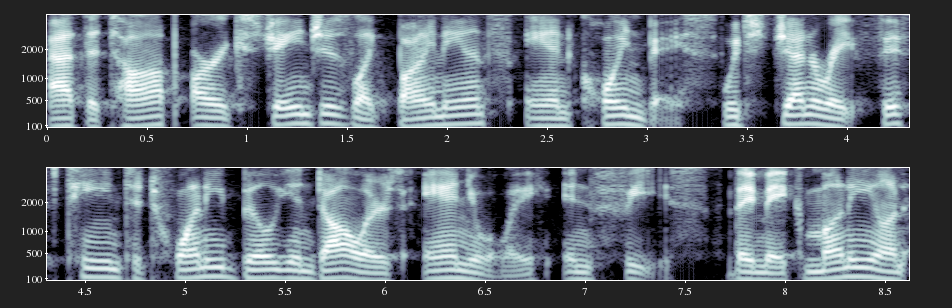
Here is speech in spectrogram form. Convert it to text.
At the top are exchanges like Binance and Coinbase, which generate 15 to 20 billion dollars annually in fees. They make money on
